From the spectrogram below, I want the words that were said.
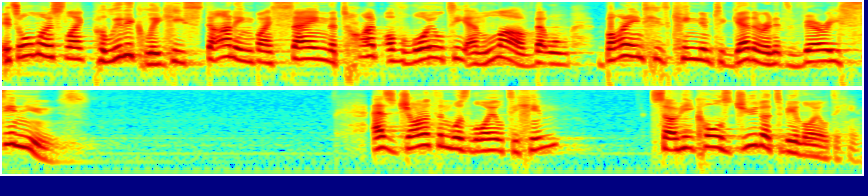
It's almost like politically he's starting by saying the type of loyalty and love that will bind his kingdom together in its very sinews. As Jonathan was loyal to him, So he calls Judah to be loyal to him.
